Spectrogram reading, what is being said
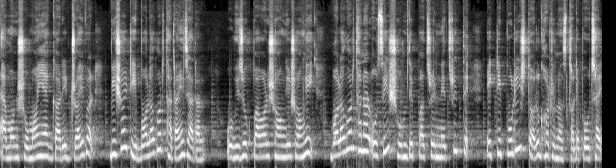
এমন সময় এক গাড়ির ড্রাইভার বিষয়টি বলাগড় থানায় জানান। অভিযোগ পাওয়ার সঙ্গে সঙ্গেই বলাগড় থানার ওসি সোমদেব পাত্রের নেতৃত্বে একটি পুলিশ দল ঘটনাস্থলে পৌঁছায়।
